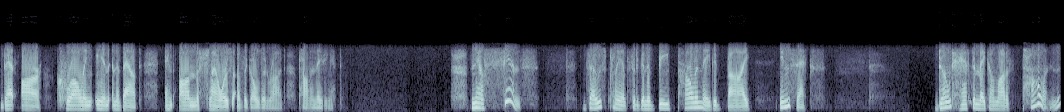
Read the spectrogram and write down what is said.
that are crawling in and about and on the flowers of the goldenrod, pollinating it. Now, since those plants that are going to be pollinated by insects don't have to make a lot of pollen,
